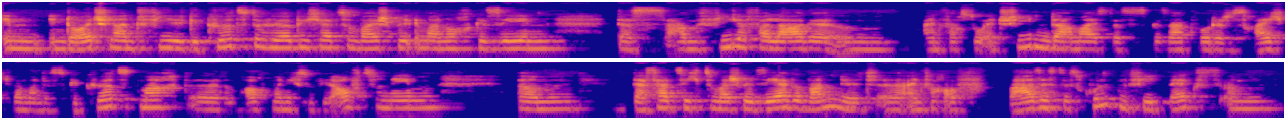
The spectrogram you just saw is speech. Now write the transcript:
in Deutschland viel gekürzte Hörbücher zum Beispiel immer noch gesehen. Das haben viele Verlage ähm, einfach so entschieden damals, dass gesagt wurde, das reicht, wenn man das gekürzt macht, äh, dann braucht man nicht so viel aufzunehmen. Ähm, das hat sich zum Beispiel sehr gewandelt, äh, einfach auf, Basis des Kundenfeedbacks, ähm,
